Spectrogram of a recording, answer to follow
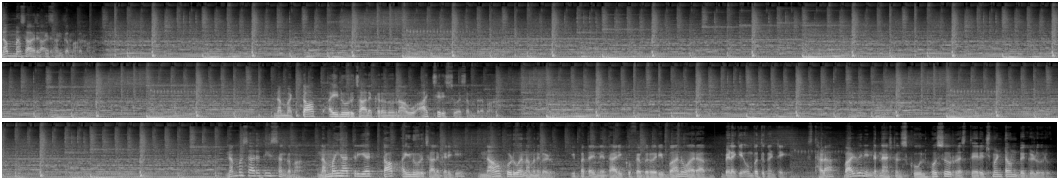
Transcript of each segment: ನಮ್ಮ ಸಾರಥಿ ಸಂಗಮ. ನಮ್ಮ ಟಾಪ್ ಐನೂರು ಚಾಲಕರನ್ನು ನಾವು ಆಚರಿಸುವ ಸಂಭ್ರಮ. ನಮ್ಮ ಸಾರಥಿ ಸಂಗಮ, ನಮ್ಮ ಯಾತ್ರೆಯ ಟಾಪ್ ಐನೂರು ಚಾಲಕರಿಗೆ ನಾವು ಕೊಡುವ ನಮನಗಳು. ಇಪ್ಪತ್ತೈದನೇ ತಾರೀಕು ಫೆಬ್ರವರಿ ಭಾನುವಾರ ಬೆಳಗ್ಗೆ ಒಂಬತ್ತು ಗಂಟೆಗೆ. ಸ್ಥಳ ಬಾಳ್ವಿನ್ ಇಂಟರ್ನ್ಯಾಷನಲ್ ಸ್ಕೂಲ್ ಹೊಸೂರು ರಸ್ತೆ ರಿಚ್ಮಂಡ್ ಟೌನ್, ಬೆಂಗಳೂರು.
